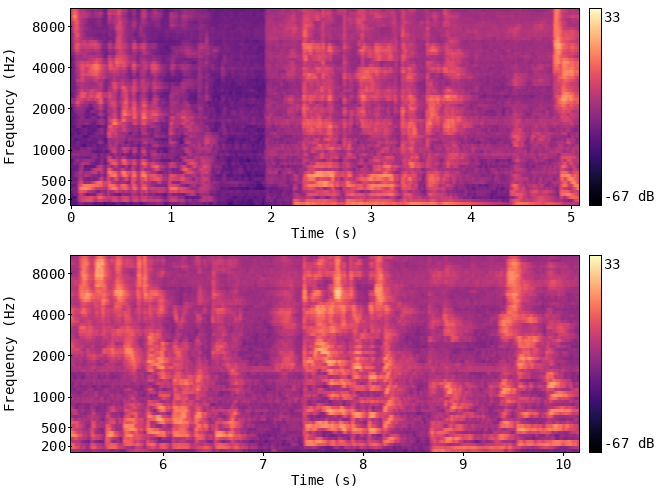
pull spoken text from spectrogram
Sí, por eso hay que tener cuidado. Y te da la puñalada trapera. Sí, sí, sí, sí, estoy de acuerdo contigo. ¿Tú dirás otra cosa? Pues no, no sé, no,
